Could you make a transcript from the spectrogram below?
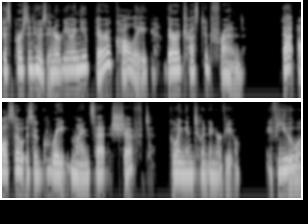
This person who's interviewing you, they're a colleague, they're a trusted friend. That also is a great mindset shift going into an interview. If you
